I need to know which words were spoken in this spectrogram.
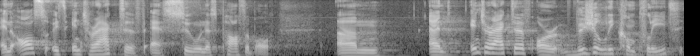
and also is interactive as soon as possible. Um, and interactive or visually complete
